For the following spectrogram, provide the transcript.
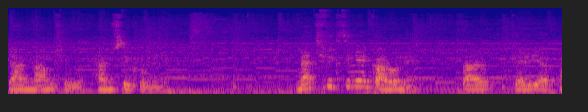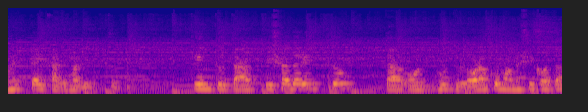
যার নাম ছিল হ্যামসি ক্রোমিয়া ম্যাচ ফিক্সিংয়ের কারণে তার ক্যারিয়ার অনেকটাই কালিমা লিপ্ত কিন্তু তার পেশাদারিত্ব, তার অদ্ভুত লড়াকু মানসিকতা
